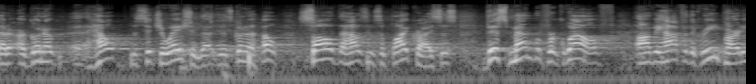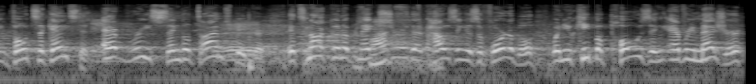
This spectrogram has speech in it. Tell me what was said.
that are, going to help the situation, that is going to help solve the housing supply crisis, this member for Guelph, on behalf of the Green Party, votes against it every single time, Speaker. It's not going to make sure that housing is affordable when you keep opposing every measure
